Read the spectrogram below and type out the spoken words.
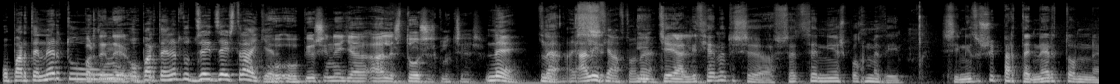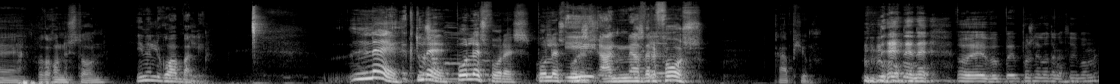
Ο παρτενέρ του, Ο παρτενέρ, ο ο- παρτενέρ του JJ Striker. ο, ο οποίος είναι για άλλες τόσες κλωτσές. Ναι, ναι, αλήθεια είναι αυτό, ναι. Και η αλήθεια είναι ότι σε αυτές τις ταινίες που έχουμε δει, συνήθως οι παρτενέρ των ε, πρωταγωνιστών είναι λίγο άμπαλοι. Ναι, Εκτός ναι, από- πολλές φορές. Πολλές φορές. Ή αν είναι αδερφός κάποιου. ναι, ναι, ναι. Πώς λεγόταν αυτό, είπαμε;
